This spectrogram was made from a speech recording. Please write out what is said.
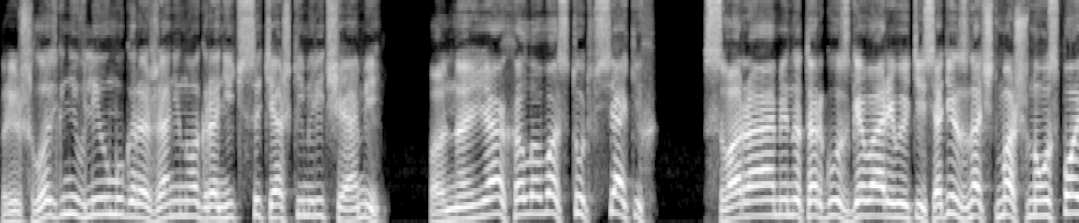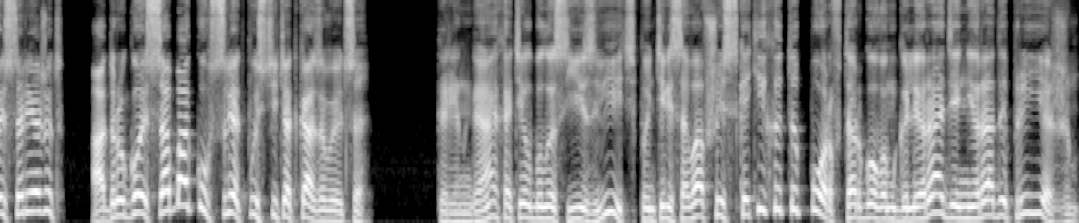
Пришлось гневливому горожанину ограничиться тяжкими речами. «Понаехало вас тут всяких! С ворами на торгу сговариваетесь. Один, значит, машину с пояса режет, а другой собаку вслед пустить отказывается. Коренга хотел было съязвить, поинтересовавшись, с каких это пор в торговом галераде не рады приезжим,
